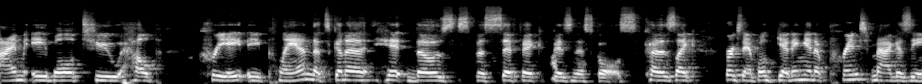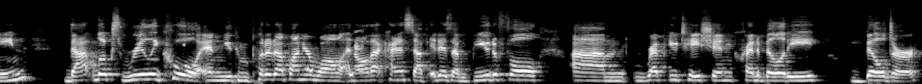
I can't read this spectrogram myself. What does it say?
I'm able to help create a plan that's going to hit those specific business goals. Because, like, for example, getting in a print magazine, that looks really cool and you can put it up on your wall and all that kind of stuff. It is a beautiful um, reputation, credibility builder,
